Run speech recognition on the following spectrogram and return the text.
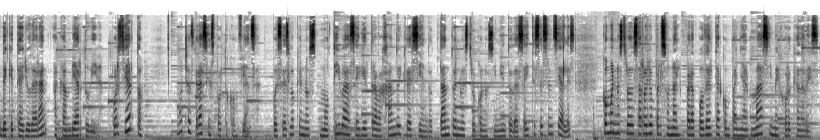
de que te ayudarán a cambiar tu vida. Por cierto, muchas gracias por tu confianza, pues es lo que nos motiva a seguir trabajando y creciendo tanto en nuestro conocimiento de aceites esenciales como en nuestro desarrollo personal para poderte acompañar más y mejor cada vez.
